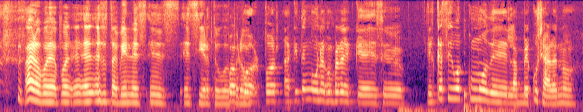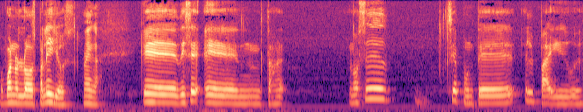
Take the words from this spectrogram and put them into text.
claro, pues, pues, e- eso también es, es, es cierto, güey, por, pero... por- por- aquí tengo una compra que es, eh, es casi igual como de la cuchara, ¿no? Bueno, los palillos. Venga. Que dice, no sé si apunté el país, güey.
